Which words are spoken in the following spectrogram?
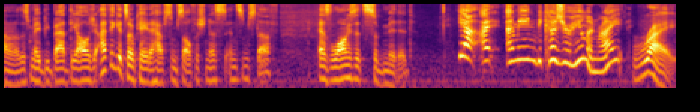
I don't know this may be bad theology. I think it's okay to have some selfishness in some stuff as long as it's submitted. Yeah, I, I mean, because you're human, right? Right.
